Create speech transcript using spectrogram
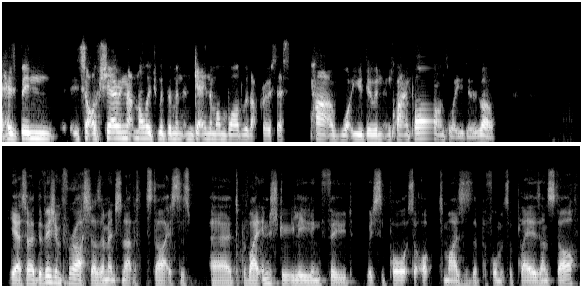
has been sort of sharing that knowledge with them and, and, getting them on board with that process part of what you do and, quite important to what you do as well. Yeah, so the vision for us, as I mentioned at the start, is to uh, to provide industry leading food which supports or optimizes the performance of players and staff,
